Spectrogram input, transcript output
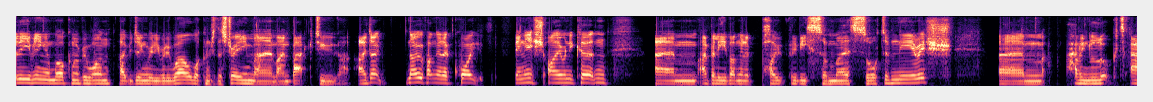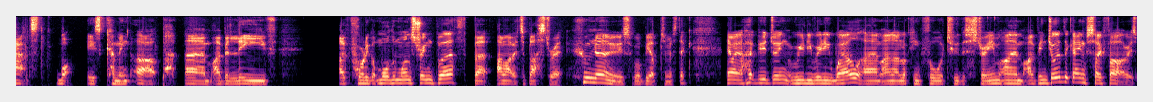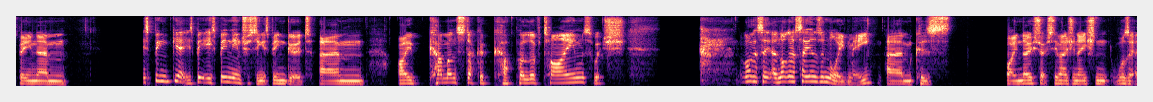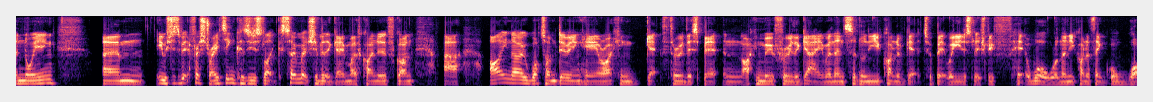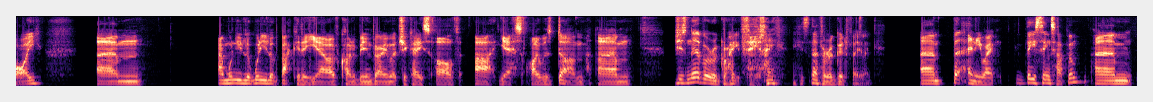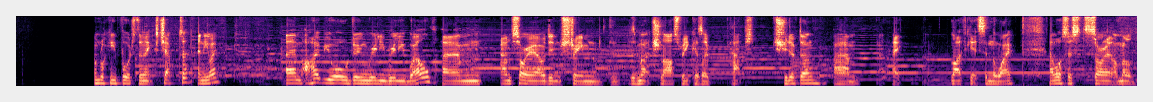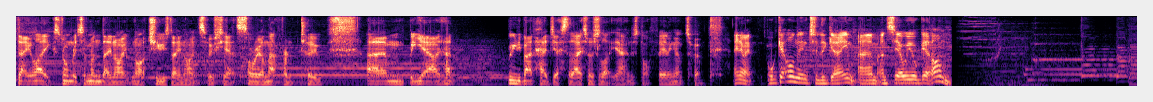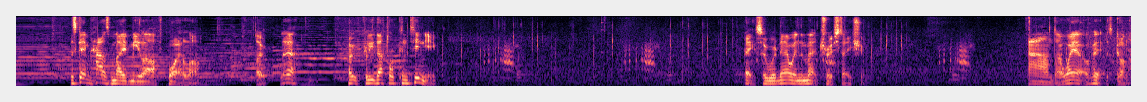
Good evening and welcome everyone. Hope you're doing really, really well. Welcome to the stream. Um, I'm back to. I don't know if I'm going to quite finish Irony Curtain. Um, I believe I'm going to hopefully be somewhere sort of nearish. Um, having looked at what is coming up, um, I believe I've probably got more than one string's worth, but I might have to blaster it. Who knows? We'll be optimistic. Anyway, I hope you're doing really, really well, um, and I'm looking forward to the stream. Um, I've enjoyed the game so far. It's been um, it's been yeah, it's been it's been interesting. It's been good. Um, I've come unstuck a couple of times, which I'm not gonna say I'm not gonna say has annoyed me, because um, by no stretch of the imagination was it annoying. Um, it was just a bit frustrating because just like so much of the game I've kind of gone, ah, I know what I'm doing here. I can get through this bit and I can move through the game, and then suddenly you kind of get to a bit where you just literally hit a wall, and then you kind of think, well, why? Um, and when you look when you look back at it, yeah, I've kind of been very much a case of ah, yes, I was dumb, um, which is never a great feeling. it's never a good feeling. Um, but anyway, these things happen. Um, I'm looking forward to the next chapter. Anyway, um, I hope you're all doing really, really well. Um, I'm sorry I didn't stream as much last week as I perhaps should have done. Life gets in the way. I'm also sorry I'm a day late because normally it's a Monday night, not a Tuesday night. So yeah, sorry on that front too. Um, but yeah, I had really bad head yesterday, so I was like, yeah, I'm just not feeling up to it. Anyway, we'll get on into the game um, and see how we all get on. This game has made me laugh quite a lot. So yeah, hopefully that'll continue. Okay, so we're now in the metro station. And our way out of it is gone.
